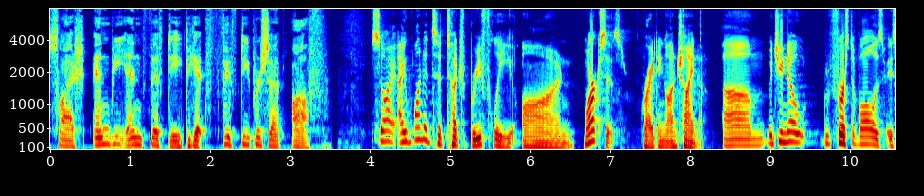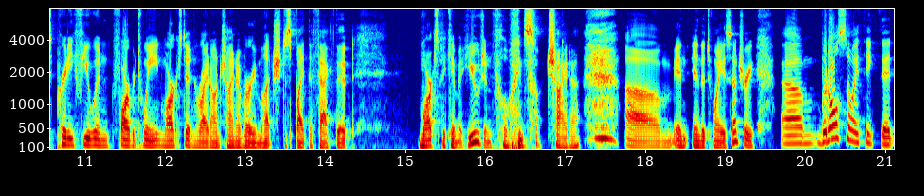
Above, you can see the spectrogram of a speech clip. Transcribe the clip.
slash NBN50 to get 50% off. So I, I, wanted to touch briefly on Marx's writing on China, um, which you know, first of all, is, is pretty few and far between. Marx didn't write on China very much, despite the fact that Marx became a huge influence on China um, in, in the 20th century. Um, but also, I think that,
